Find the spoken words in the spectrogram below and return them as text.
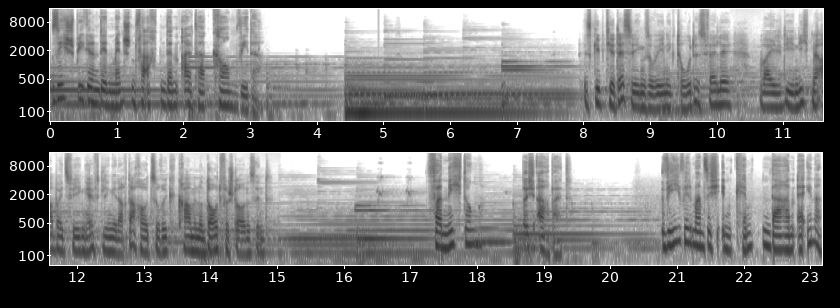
Sie spiegeln den menschenverachtenden Alltag kaum wider. Es gibt hier deswegen so wenig Todesfälle, weil die nicht mehr arbeitsfähigen Häftlinge nach Dachau zurückkamen und dort verstorben sind. Vernichtung durch Arbeit. Wie will man sich in Kempten daran erinnern?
